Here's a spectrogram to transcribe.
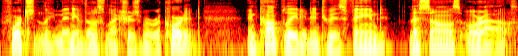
Fortunately, many of those lectures were recorded and compilated into his famed Leçons orales.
